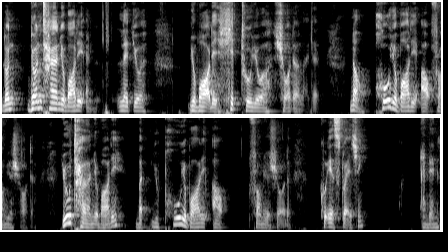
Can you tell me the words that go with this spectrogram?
don't don't turn your body and let your your body hit to your shoulder like that. No, pull your body out from your shoulder. You turn your body, but you pull your body out from your shoulder. Create stretching, and then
